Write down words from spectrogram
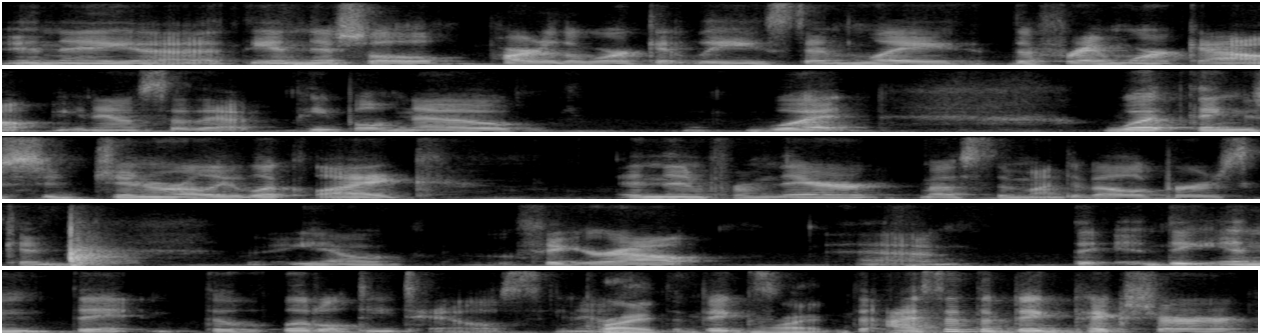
in a uh, the initial part of the work at least and lay the framework out, you know, so that people know what what things should generally look like, and then from there, most of my developers can, you know, figure out um, the the in the the little details, you know, right, the big. Right. The, I set the big picture,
